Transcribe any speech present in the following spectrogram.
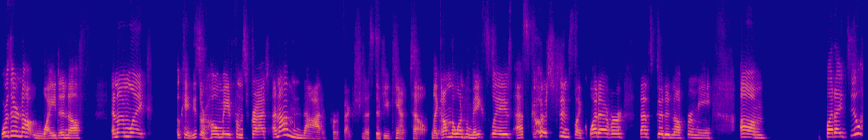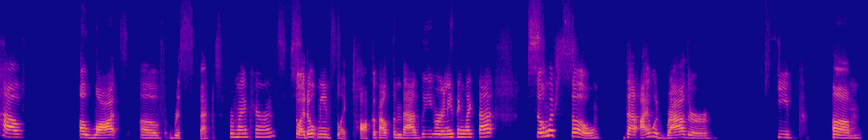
or they're not white enough. And I'm like, okay, these are homemade from scratch. And I'm not a perfectionist if you can't tell. Like I'm the one who makes waves, asks questions, like whatever, that's good enough for me. Um, but I do have a lot of respect for my parents. So I don't mean to like talk about them badly or anything like that. So much so that I would rather keep um,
